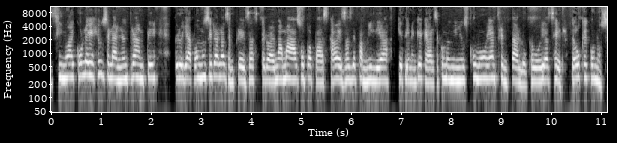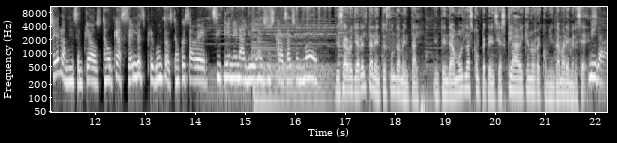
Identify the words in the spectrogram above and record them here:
si no hay colegios el año entrante, pero ya podemos ir a las empresas, pero hay mamás o papás, cabezas de familia que tienen que quedarse con los niños, ¿cómo voy a enfrentarlo? ¿Qué voy a hacer? Tengo que conocer a mis empleados, tengo que hacerles preguntas, tengo que saber si tienen ayuda en sus casas o no. Desarrollar el talento es fundamental. Entendamos las competencias clave que nos recomienda María Mercedes. Mira,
